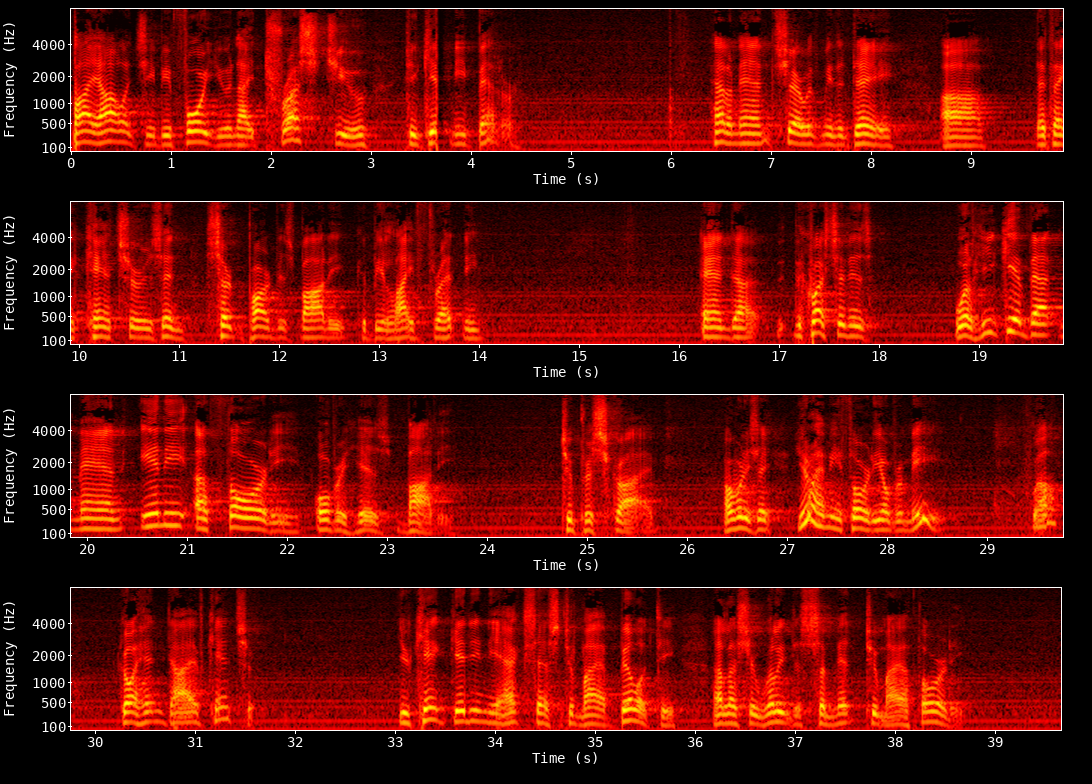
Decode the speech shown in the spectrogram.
biology before you and I trust you to get me better. Had a man share with me today, uh, they think cancer is in a certain part of his body, could be life threatening. And uh, the question is, will he give that man any authority over his body to prescribe? Or would he say, You don't have any authority over me? Well, go ahead and die of cancer. You can't get any access to my ability unless you're willing to submit to my authority.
